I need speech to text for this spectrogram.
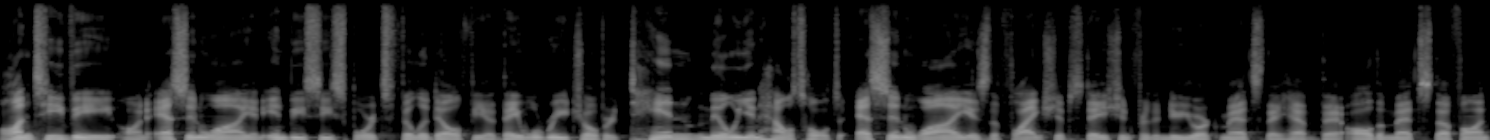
on TV on SNY and NBC Sports Philadelphia. They will reach over 10 million households. SNY is the flagship station for the New York Mets. They have the, all the Mets stuff on.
